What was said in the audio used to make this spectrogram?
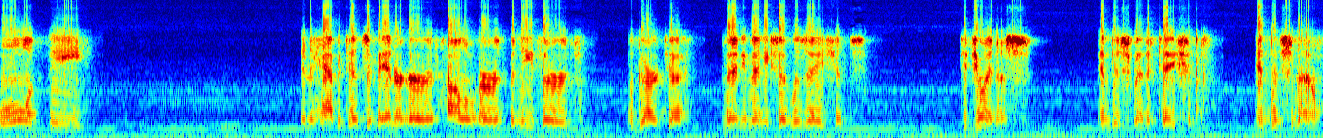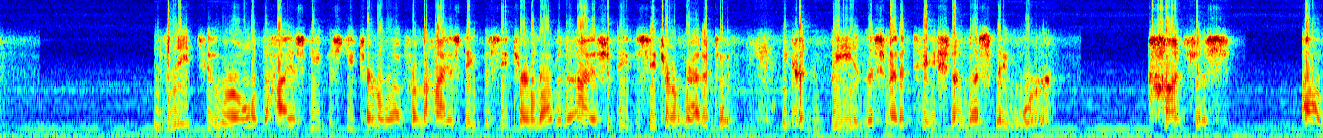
all of the inhabitants of inner earth, hollow earth, beneath earth, Agartha, many, many civilizations, to join us in this meditation, in this now. They too are all of the highest, deepest eternal love from the highest, deepest eternal love and the highest deepest eternal gratitude. They couldn't be in this meditation unless they were conscious of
